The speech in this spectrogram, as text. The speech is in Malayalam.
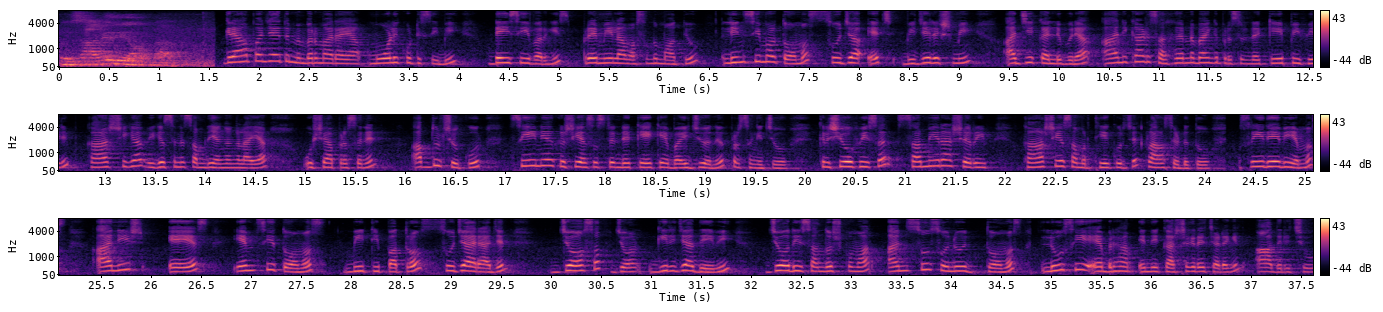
ഒരു സാഹചര്യം ഉണ്ടാകും. ഗ്രാമപഞ്ചായത്ത് മെമ്പർമാരായ Mollykutty Sibi Daisy Varghese Prameela Vasanth Mathew Lincymol Thomas Suja H Vijayalakshmi Aji Kallupura Anikkad സഹകരണ bank president K P Philip കാർഷിക വികസന സമിതി അംഗങ്ങളായ ഉഷ പ്രസന്നൻ അബ്ദുൾ ഷുക്കൂർ സീനിയർ കൃഷി അസിസ്റ്റന്റ് കെ കെ ബൈജു എന്നിവർ പ്രസംഗിച്ചു. കൃഷി ഓഫീസർ സമീറ ഷെറീഫ് കാർഷിക സമൃദ്ധിയെക്കുറിച്ച് ക്ലാസ് എടുത്തു. Sreedevi M S Aneesh A S M C Thomas B T Pathrose Suja Rajan Joseph John Girijadevi Jyothi Santhosh Kumar Ansu Sunu Thomas Lucy Abraham എന്നീ കർഷകരെ ചടങ്ങിൽ ആദരിച്ചു.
